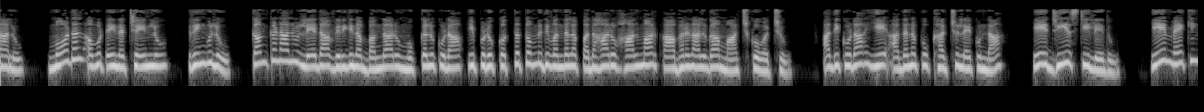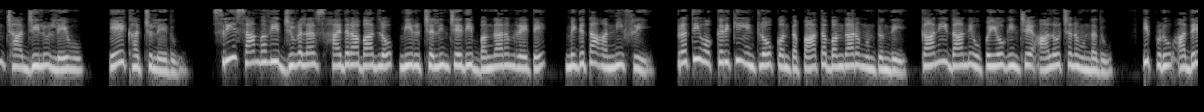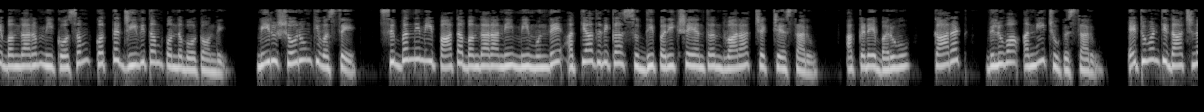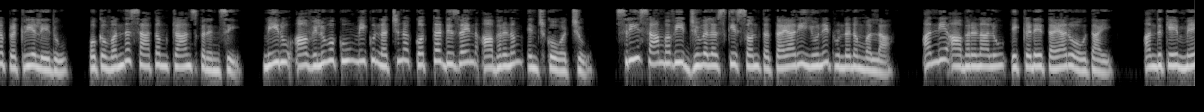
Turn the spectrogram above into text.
రత్నాలు మోడల్ అవుటైన చైన్లు రింగులు కంకణాలు లేదా విరిగిన బంగారు ముక్కలు కూడా ఇప్పుడు కొత్త తొమ్మిది వందల పదహారు హాల్మార్క్ ఆభరణాలుగా మార్చుకోవచ్చు. అది కూడా ఏ అదనపు ఖర్చు లేకుండా ఏ జీఎస్టీ లేదు ఏ మేకింగ్ ఛార్జీలు లేవు ఏ ఖర్చు లేదు. శ్రీ సాంభవి జ్యువెలర్స్ హైదరాబాద్లో మీరు చెల్లించేది బంగారం రేటే మిగతా అన్నీ ఫ్రీ. ప్రతి ఒక్కరికి ఇంట్లో కొంత పాత బంగారం ఉంటుంది కానీ దాన్ని ఉపయోగించే ఆలోచన ఉండదు. ఇప్పుడు అదే బంగారం మీకోసం కొత్త జీవితం పొందబోతోంది. మీరు షోరూంకి వస్తే సిబ్బంది మీ పాత బంగారాన్ని మీ ముందే అత్యాధునిక శుద్ధి పరీక్ష యంత్రం ద్వారా చెక్ చేస్తారు. అక్కడే బరువు కారట్ విలువ అన్నీ చూపిస్తారు. ఎటువంటి దాచిన ప్రక్రియ లేదు. ఒక వంద శాతం ట్రాన్స్పరెన్సీ. మీరు ఆ విలువకు మీకు నచ్చిన కొత్త డిజైన్ ఆభరణం ఎంచుకోవచ్చు. శ్రీ సాంభవి జ్యువెలర్స్కి సొంత తయారీ యూనిట్ ఉండడం వల్ల అన్ని ఆభరణాలు ఇక్కడే తయారు అవుతాయి. అందుకే మే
